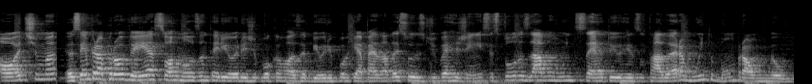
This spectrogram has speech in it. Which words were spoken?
ótima. Eu sempre aprovei as fórmulas anteriores de Boca Rosa Beauty, porque apesar das suas divergências, todas davam muito certo e o resultado era muito bom para o meu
